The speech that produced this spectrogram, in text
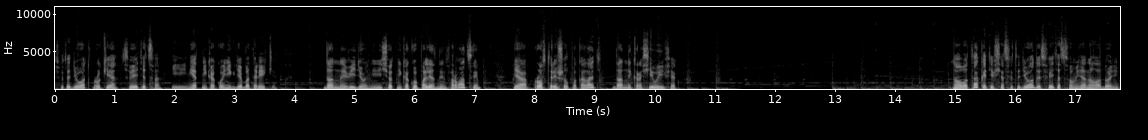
светодиод в руке светится и нет никакой нигде батарейки. Данное видео не несет никакой полезной информации, я просто решил показать данный красивый эффект. Ну а вот так эти все светодиоды светятся у меня на ладони.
